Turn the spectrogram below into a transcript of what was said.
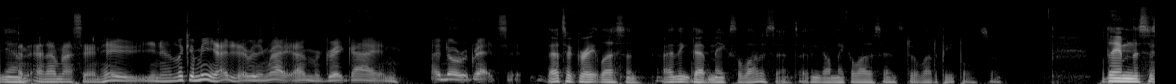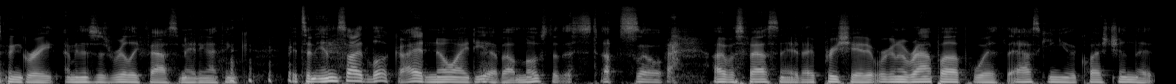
Yeah. And, and I'm not saying, hey, you know, look at me. I did everything right. I'm a great guy and I had no regrets. That's a great lesson. I think that makes a lot of sense. I think I'll make a lot of sense to a lot of people. So, well, Damon, this has been great. I mean, this is really fascinating. I think it's an inside look. I had no idea about most of this stuff. So I was fascinated. I appreciate it. We're going to wrap up with asking you the question that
